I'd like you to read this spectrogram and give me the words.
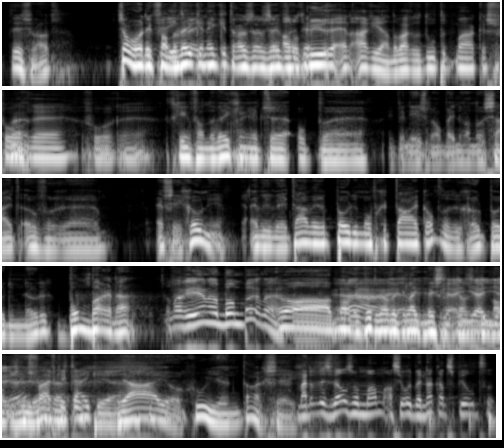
Het is wat. Zo hoorde ik van de 1-2. week in één keer trouwens eens even... Arnold Muren en Ariaan, dat waren de doelpuntmakers voor... Ja. eh, voor eh, Het ging van de week ging het eh, op, ik niet eens meer op een of andere site over FC Groningen. En wie weet daar weer het podium op getakeld. We hebben een groot podium nodig. Bombarda. Mariano Bombarda. Oh man, Ja, ik word er altijd ja, gelijk ja, misselijk ja, als ik die ja, man ja, zie. dus hè. vijf keer kijken, ja. Ja joh, goeiedag zeg. Maar dat is wel zo'n man, als hij ooit bij NAC had speelt, als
